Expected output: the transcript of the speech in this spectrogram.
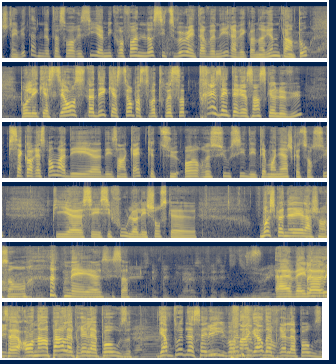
je t'invite à venir t'asseoir ici. Il y a un microphone là, si tu veux intervenir avec Honorine tantôt pour les questions. Si tu as des questions, parce que tu vas trouver ça très intéressant ce qu'elle a vu. Puis ça correspond à des, euh, des enquêtes que tu as reçues aussi, des témoignages que tu as reçus. Puis euh, c'est c'est fou, là, les choses que. Moi, je connais la chanson, mais euh, c'est ça. Ah, ben là, ça- on en parle après la pause. Garde-toi de la salive, on en garde après la pause.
